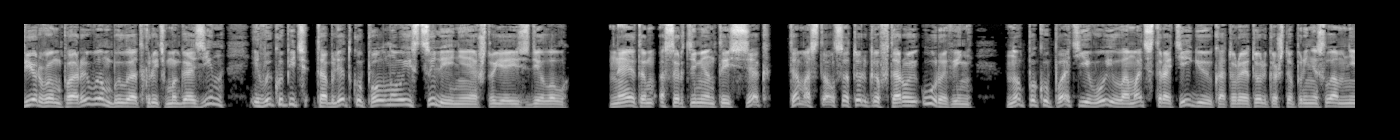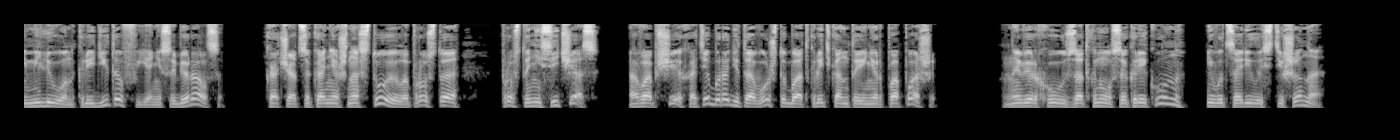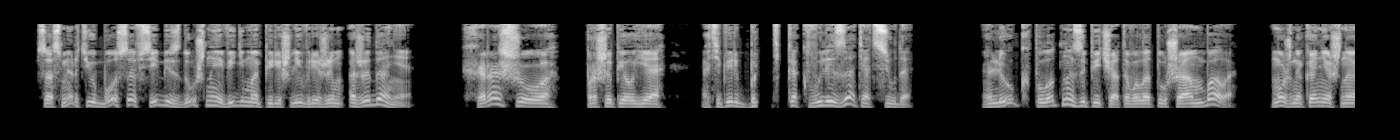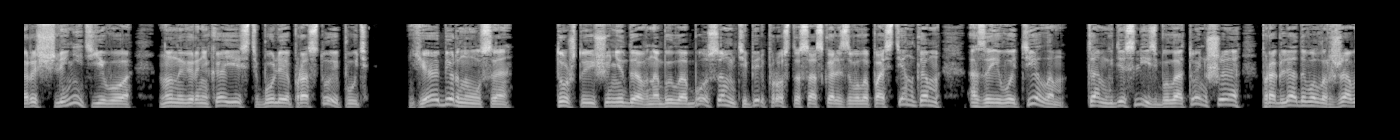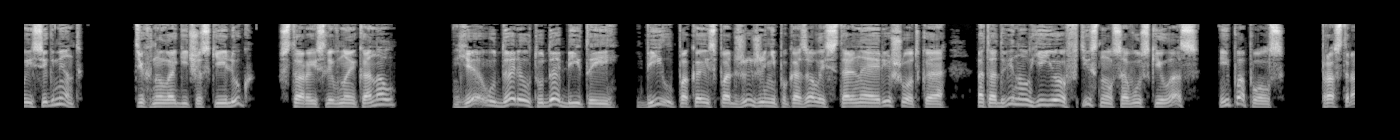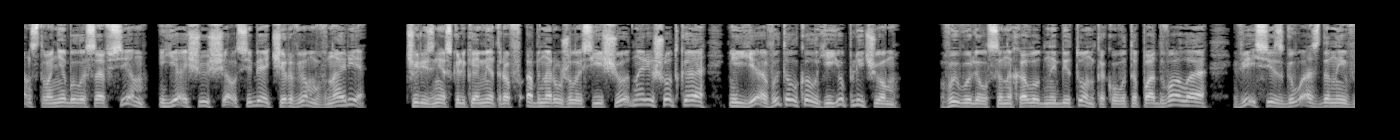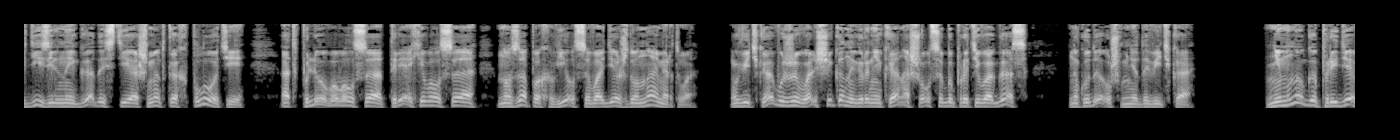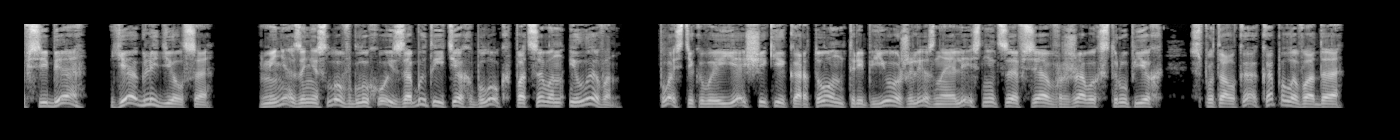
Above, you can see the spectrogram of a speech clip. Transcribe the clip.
Первым порывом было открыть магазин и выкупить таблетку полного исцеления, что я и сделал. На этом ассортимент иссяк, там остался только второй уровень, но покупать его и ломать стратегию, которая только что принесла мне миллион кредитов, я не собирался. Качаться, конечно, стоило, просто... просто не сейчас, а вообще хотя бы ради того, чтобы открыть контейнер папаши. Наверху заткнулся крикун, и воцарилась тишина. Со смертью босса все бездушные, видимо, перешли в режим ожидания. «Хорошо», — прошипел я, — «а теперь, блядь, как вылезать отсюда?» Люк плотно запечатывала туша амбала. Можно, конечно, расчленить его, но наверняка есть более простой путь. Я обернулся. То, что еще недавно было боссом, теперь просто соскальзывало по стенкам, а за его телом, там, где слизь была тоньше, проглядывал ржавый сегмент. Технологический люк, старый сливной канал. Я ударил туда битой, бил, пока из-под жижи не показалась стальная решетка, отодвинул ее, втиснулся в узкий лаз и пополз. Пространства не было совсем, я ощущал себя червем в норе. Через несколько метров обнаружилась еще одна решетка, и я вытолкал ее плечом. Вывалился на холодный бетон какого-то подвала, весь изгвазданный в дизельной гадости и ошметках плоти. Отплевывался, отряхивался, но запах въелся в одежду намертво. У Витька-выживальщика наверняка нашелся бы противогаз, но куда уж мне до Витька. Немного придя в себя, я огляделся. Меня занесло в глухой забытый техблок по 7-Eleven. Пластиковые ящики, картон, тряпье, железная лестница, вся в ржавых струпьях, с потолка капала вода.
